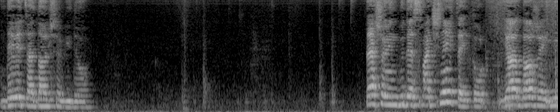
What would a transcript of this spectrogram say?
дивиться далі відео. Те, що він буде смачний, цей торт, я навіть і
